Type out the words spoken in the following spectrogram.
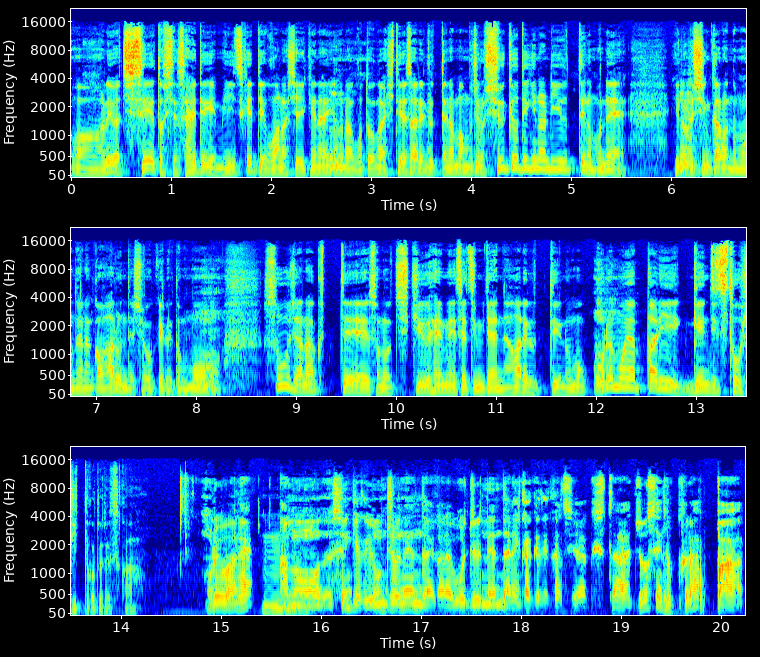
あるいは知性として最低限身につけておかなきゃいけないようなことが否定されるっていうのは、まあ、もちろん宗教的な理由っていうのもね、いろいろ進化論の問題なんかはあるんでしょうけれども、うん、そうじゃなくて、その地球平面説みたいに流れるっていうのも、これもやっぱり現実逃避ってことですか？これはね、うん、あの1940年代から50年代にかけて活躍したジョセフ・クラッパ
